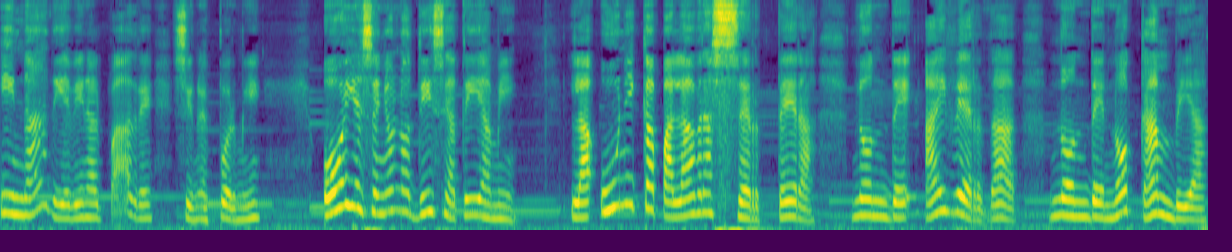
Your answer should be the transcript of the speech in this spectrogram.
y nadie viene al Padre si no es por mí. Hoy el Señor nos dice a ti y a mí, la única palabra certera, donde hay verdad, donde no cambia,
